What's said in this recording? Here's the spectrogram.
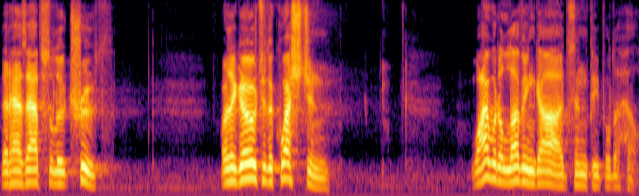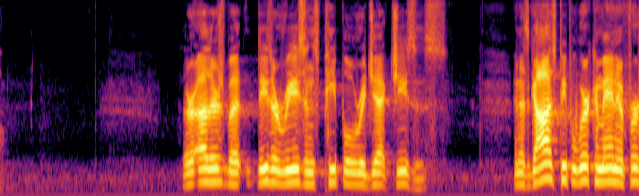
that has absolute truth. Or they go to the question why would a loving God send people to hell? There are others, but these are reasons people reject Jesus. And as God's people, we're commanded in 1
